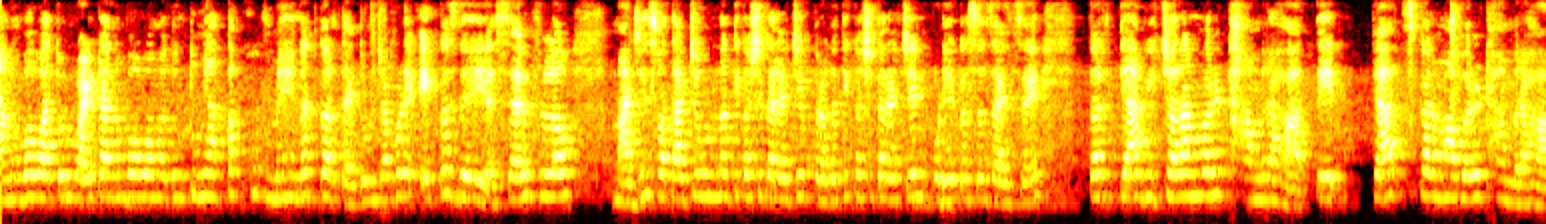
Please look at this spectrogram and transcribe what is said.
अनुभवातून वाईट अनुभवामधून तुम्ही आत्ता खूप मेहनत करताय. तुमच्यापुढे एकच ध्येय सेल्फ लव माझी स्वतःची उन्नती कशी करायची प्रगती कशी करायची आणि पुढे कसं जायचं आहे तर त्या विचारांवर ठाम राहा. ते त्याच कर्मावर ठाम राहा.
